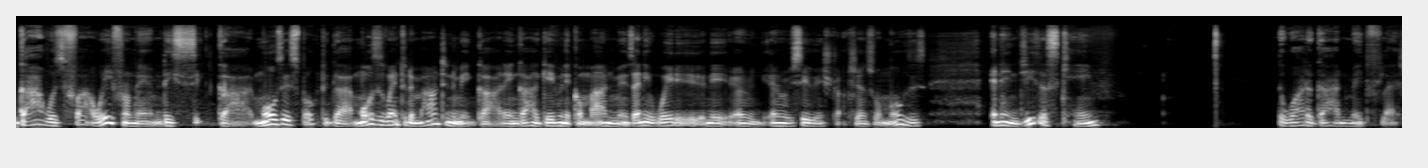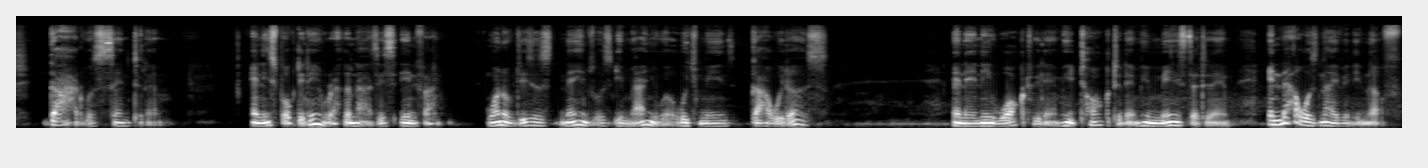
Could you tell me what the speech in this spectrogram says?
God was far away from them. They seek God. Moses spoke to God. Moses went to the mountain to meet God, and God gave him the commandments, and he waited and, he, and received instructions from Moses. And then Jesus came. The word of God made flesh. God was sent to them, and he spoke. They didn't recognize this. In fact, one of Jesus' names was Emmanuel, which means God with us. And then he walked with them, he talked to them, he ministered to them. And that was not even enough.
